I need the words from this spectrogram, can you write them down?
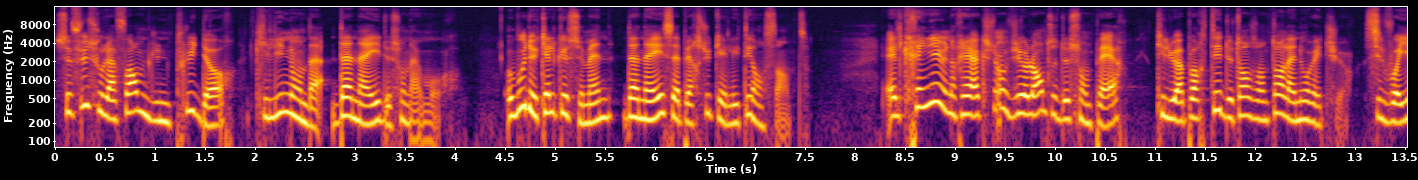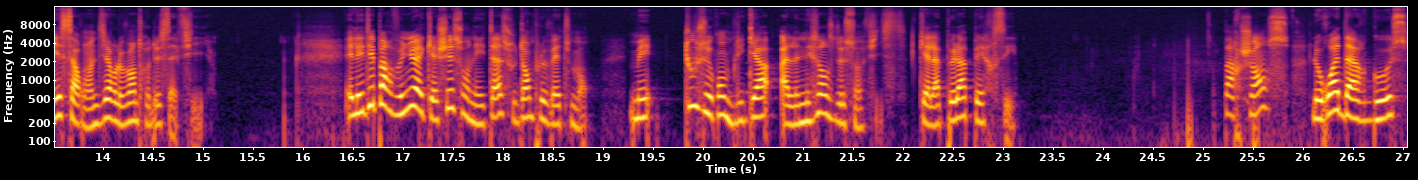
Ce fut sous la forme d'une pluie d'or qu'il inonda Danaé de son amour. Au bout de quelques semaines, Danaé s'aperçut qu'elle était enceinte. Elle craignait une réaction violente de son père, qui lui apportait de temps en temps la nourriture, s'il voyait s'arrondir le ventre de sa fille. Elle était parvenue à cacher son état sous d'amples vêtements, mais tout se compliqua à la naissance de son fils, qu'elle appela Persée. Par chance, le roi d'Argos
